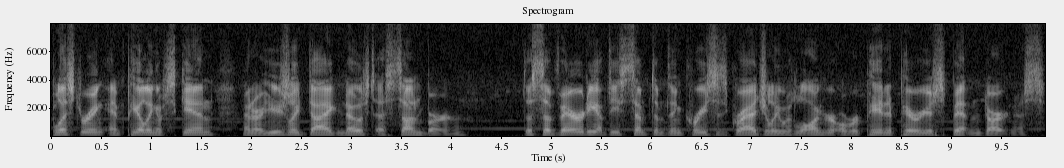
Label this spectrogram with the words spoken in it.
blistering, and peeling of skin, and are usually diagnosed as sunburn. The severity of these symptoms increases gradually with longer or repeated periods spent in darkness.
